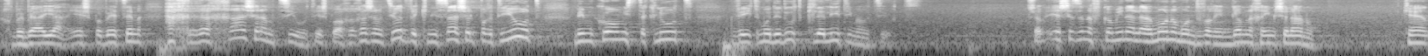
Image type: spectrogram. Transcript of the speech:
אנחנו בבעיה. יש פה בעצם הכרחה של המציאות. יש פה הכרחה של המציאות וכניסה של פרטיות במקום הסתכלות והתמודדות כללית עם המציאות. עכשיו, יש איזה נפקא מינה להמון המון דברים, גם לחיים שלנו. כן,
